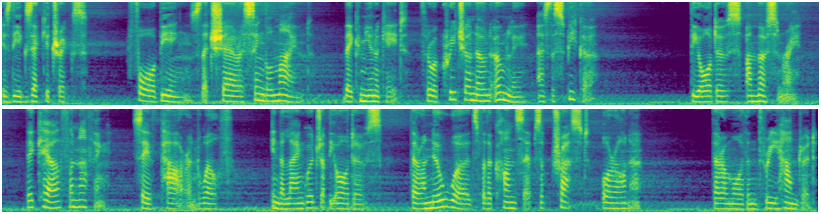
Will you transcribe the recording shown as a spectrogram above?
is the Executrix, four beings that share a single mind. They communicate through a creature known only as the Speaker. The Ordos are mercenary. They care for nothing save power and wealth. In the language of the Ordos, there are no words for the concepts of trust or honor. There are more than 300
